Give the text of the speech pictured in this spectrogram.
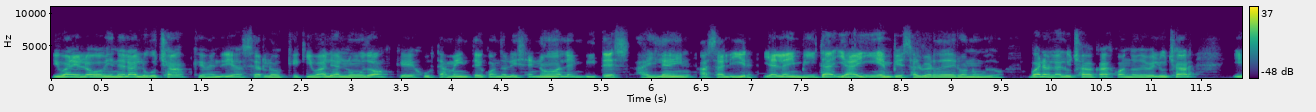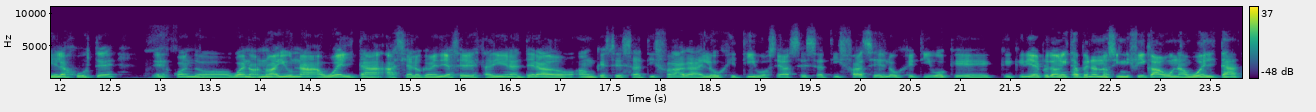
Y bueno, y luego viene la lucha, que vendría a ser lo que equivale al nudo, que es justamente cuando le dice no le invites a Elaine a salir, y él la invita y ahí empieza el verdadero nudo. Bueno, la lucha acá es cuando debe luchar y el ajuste es cuando, bueno, no hay una vuelta hacia lo que vendría a ser el estadio inalterado, aunque se satisfaga el objetivo, o sea, se satisface el objetivo que, que quería el protagonista, pero no significa una vuelta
